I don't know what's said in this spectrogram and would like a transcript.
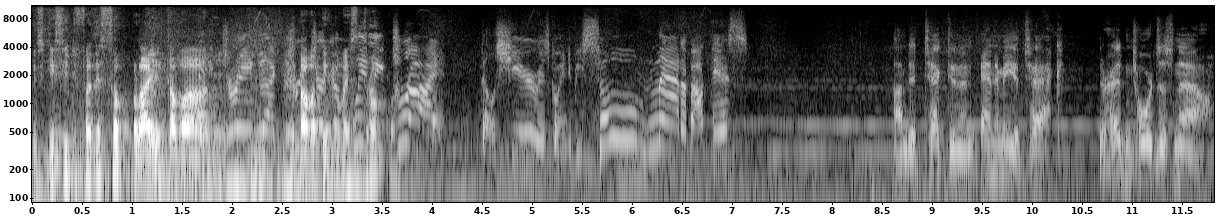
Esqueci de fazer supply, tava, não, não, não tava tendo mais tropa. dry. Belshear is going to be so mad about this. I'm detecting an enemy attack. They're heading towards us now.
